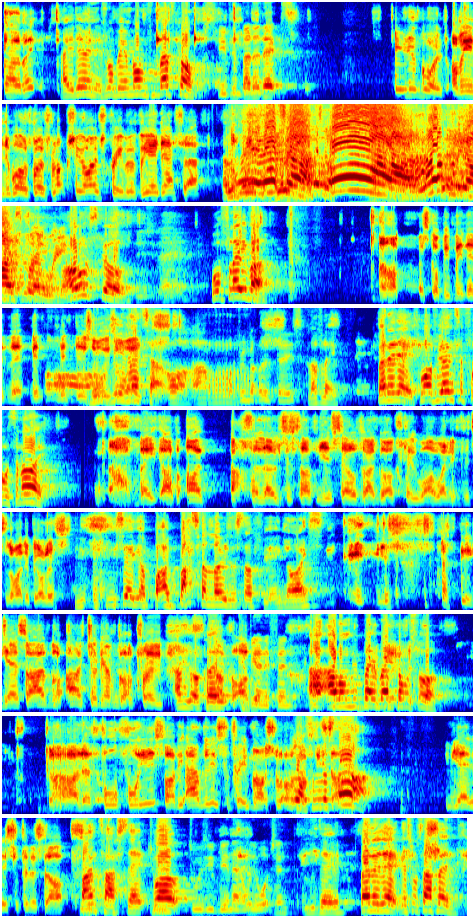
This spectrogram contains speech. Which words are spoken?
Hello, mate. How you doing? It's Robbie and Ron from RevComps. Evening, Benedict. Evening, boys. I mean, the world's most luxury ice cream, a Viennetta. Oh, Viennetta! Oh, lovely ice cream. Old school. What flavour? Oh, it's got to be mint, isn't it? Mint, mint oh, is always the. Viennetta. Oh, Bring back those days. lovely. Benedict, what have you entered for tonight? Oh, mate, I've, I've batter loads of stuff for yourselves. I haven't got a clue what I went in for tonight, to be honest. You, you say I I batter loads of stuff for you. Nice. yeah, so I've got, I generally haven't got a clue. I haven't got a clue. I've got- Could be anything. How, how long have you played RevComps for? Ah, the four, four years, five years, I've for pretty much a lot of What, from the start? Yeah, this is from the start. Fantastic. Well, Do you be in there when you're watching? you do. Benedict, guess what's happened?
